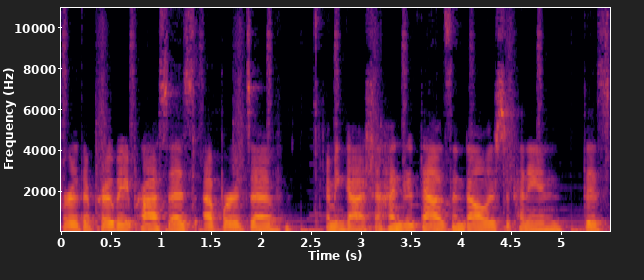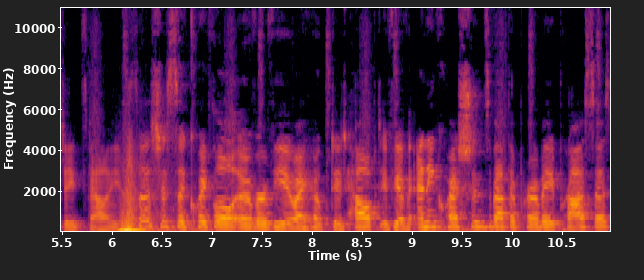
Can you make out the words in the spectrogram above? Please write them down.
for the probate process, upwards of I mean, gosh, $100,000 depending on the state's value. So that's just a quick little overview. I hope it helped. If you have any questions about the probate process,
